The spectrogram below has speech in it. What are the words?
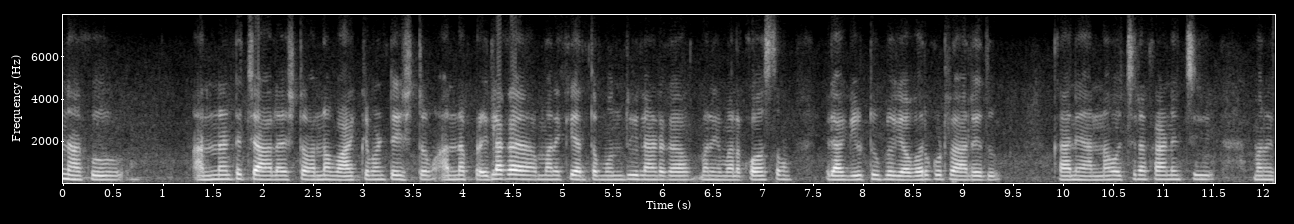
నాకు అన్న అంటే చాలా ఇష్టం. అన్న వాక్యం అంటే ఇష్టం. అన్న ఇలాగా మనకి అంత ముందు ఇలాంటిగా మన మన కోసం ఇలాగ యూట్యూబ్లో ఎవరు కూడా రాలేదు. కానీ అన్న వచ్చిన కాడ నుంచి మనం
